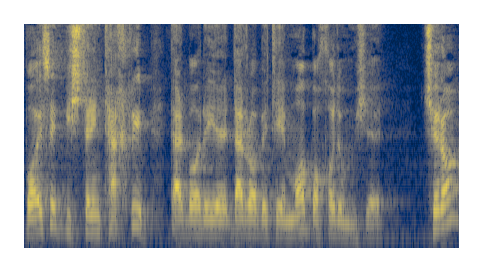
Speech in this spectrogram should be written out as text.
باعث بیشترین تخریب درباره در رابطه ما با خودمون میشه. چرا؟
